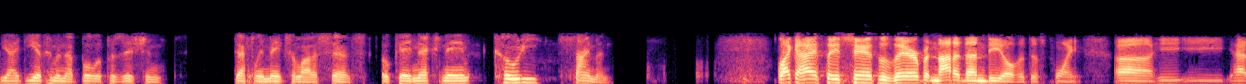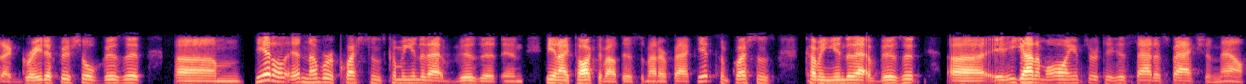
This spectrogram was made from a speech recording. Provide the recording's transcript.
the idea of him in that bullet position definitely makes a lot of sense. Okay, next name, Cody Simon. Like Ohio State's chances there, but not a done deal at this point. Uh, he, he had a great official visit. Um, he had a, a, number of questions coming into that visit, and he and I talked about this. As a matter of fact, he had some questions coming into that visit, uh, and he got them all answered to his satisfaction. Now,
